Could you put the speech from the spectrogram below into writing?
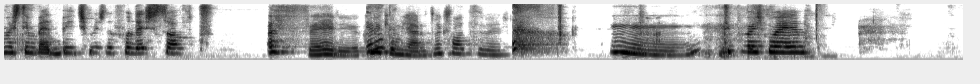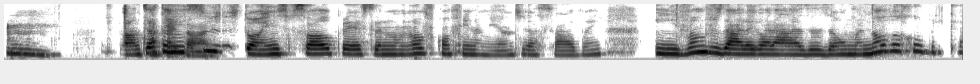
mas tem bad bitch, mas no fundo és soft. A sério? Como é que humilharam? Também gostava de saber. Hum. Tipo, és bué. Hum. Pronto, já Ok, têm tá bem. sugestões, pessoal, para este novo confinamento, já sabem. E vamos dar agora asas a uma nova rúbrica.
